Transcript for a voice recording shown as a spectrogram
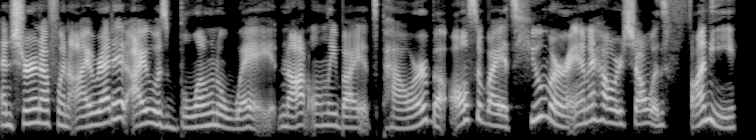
And sure enough, when I read it, I was blown away, not only by its power, but also by its humor. Anna Howard Shaw was funny.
